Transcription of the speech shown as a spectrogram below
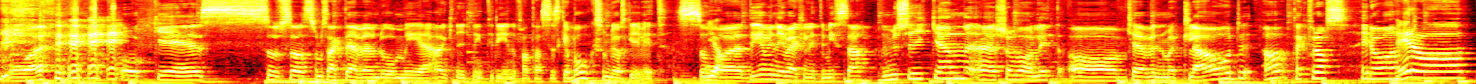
och, och eh, så, så, som sagt även då med anknytning till din fantastiska bok som du har skrivit. Så Ja. eh, det vill ni verkligen inte missa. Musiken är som vanligt av Kevin MacLeod. Ja, tack för oss. Hej då! Hej då!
